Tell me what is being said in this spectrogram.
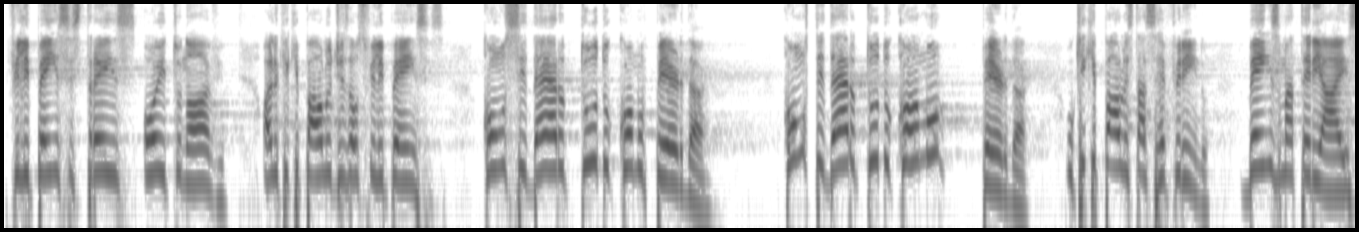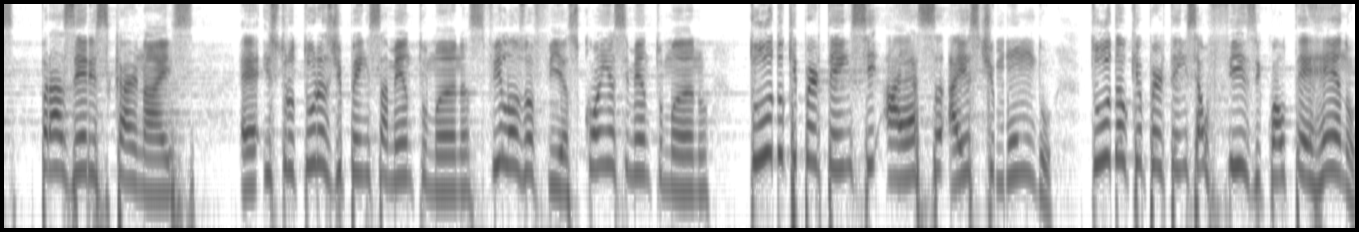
Filipenses 3, 8, 9. Olha o que, que Paulo diz aos Filipenses: Considero tudo como perda. Considero tudo como perda. O que, que Paulo está se referindo? Bens materiais, prazeres carnais, é, estruturas de pensamento humanas, filosofias, conhecimento humano, tudo que pertence a, essa, a este mundo, tudo o que pertence ao físico, ao terreno,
